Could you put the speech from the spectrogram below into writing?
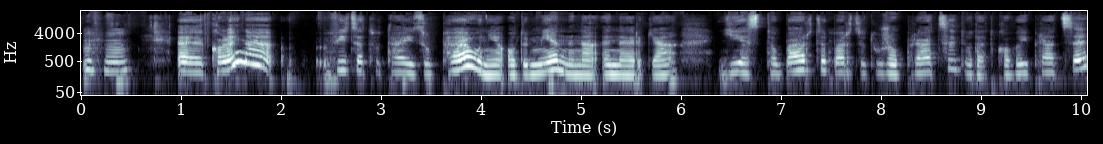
Mhm. E, Kolejna, widzę tutaj zupełnie odmienna energia. Jest to bardzo, bardzo dużo pracy, dodatkowej pracy,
